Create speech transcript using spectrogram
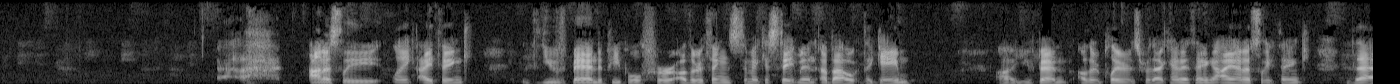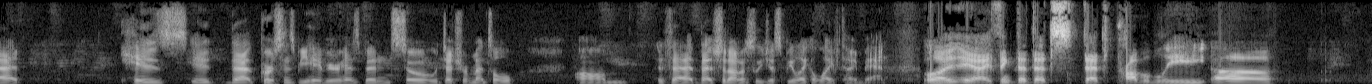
honestly, like I think you've banned people for other things to make a statement about the game. Uh, you've banned other players for that kind of thing. I honestly think that his it, that person's behavior has been so detrimental um, that that should honestly just be like a lifetime ban. Well, yeah, I think that that's that's probably uh,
